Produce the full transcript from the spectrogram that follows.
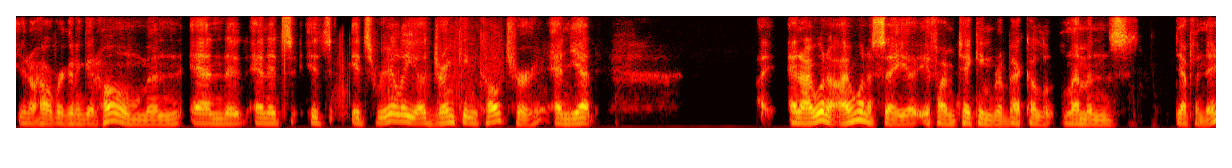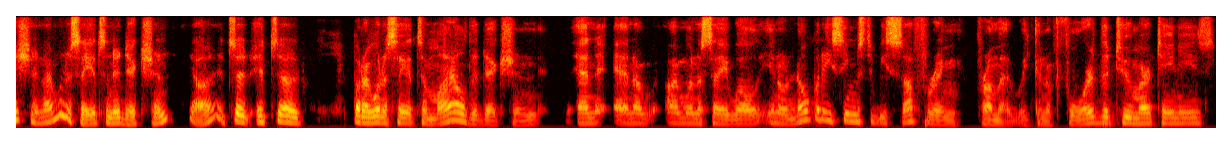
you know how we're going to get home, and and and it's it's it's really a drinking culture, and yet and I want to I want to say uh, if I'm taking Rebecca Lemon's definition, I want to say it's an addiction. Yeah, it's a it's a, but I want to say it's a mild addiction. And and I, I want to say, well, you know, nobody seems to be suffering from it. We can afford the two martinis,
